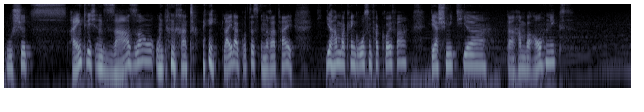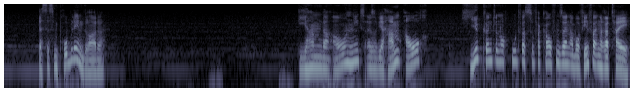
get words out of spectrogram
Uschitz, eigentlich in Sasau und in Ratei. Leider Gottes in Ratei. Hier haben wir keinen großen Verkäufer. Der Schmied hier, da haben wir auch nichts. Das ist ein Problem gerade. Die haben da auch nichts. Also wir haben auch... Hier könnte noch gut was zu verkaufen sein, aber auf jeden Fall eine Ratei.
